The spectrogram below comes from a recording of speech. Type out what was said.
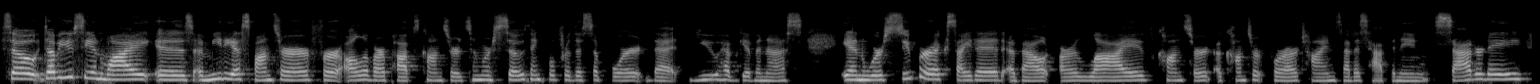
So, WCNY is a media sponsor for all of our POPs concerts, and we're so thankful for the support that you have given us. And we're super excited about our live concert, a concert for our times that is happening Saturday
